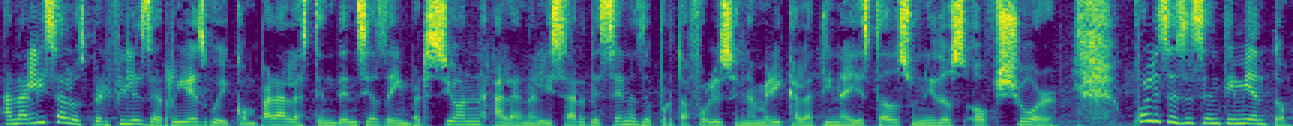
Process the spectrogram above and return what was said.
Analiza los perfiles de riesgo y compara las tendencias de inversión al analizar decenas de portafolios en América Latina y Estados Unidos offshore. ¿Cuál es ese sentimiento?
